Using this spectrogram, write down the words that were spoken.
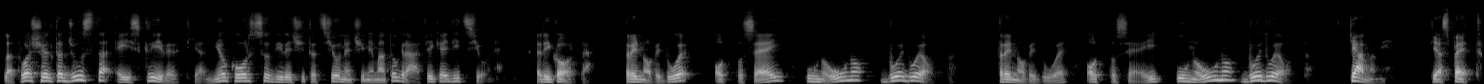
la tua scelta giusta è iscriverti al mio corso di recitazione cinematografica e dizione. Ricorda 392 86 11 228 392 86 11 228. Chiamami, ti aspetto.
